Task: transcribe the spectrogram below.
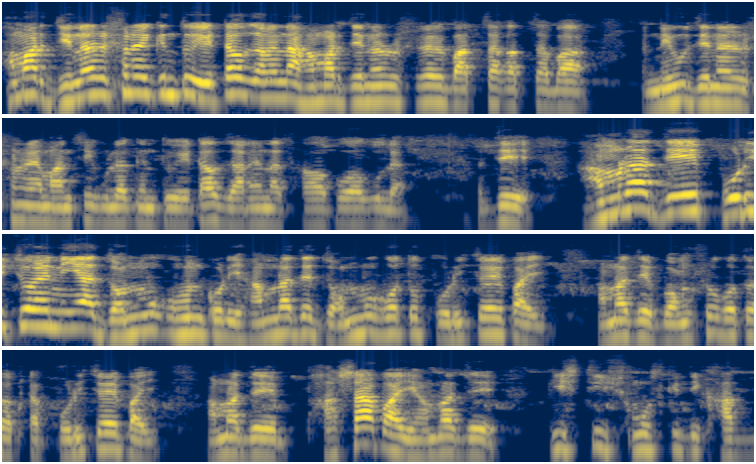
আমার জেনারেশনের কিন্তু এটাও জানে না, আমার জেনারেশনের বাচ্চা কাচ্চা বা নিউ জেনারেশনের মানসিগুলা কিন্তু এটাও জানে না খাওয়া পাওয়াগুলা যে আমরা যে পরিচয় নিয়ে জন্মগ্রহণ করি, আমরা যে জন্মগত পরিচয় পাই, আমরা যে বংশগত একটা পরিচয় পাই, আমরা যে ভাষা পাই, আমরা যে কৃষ্টি, সংস্কৃতি, খাদ্য,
